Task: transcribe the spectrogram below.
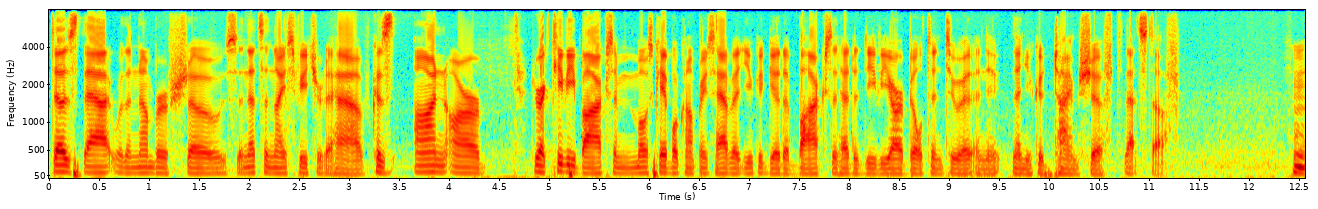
does that with a number of shows, and that's a nice feature to have because on our DirecTV box, and most cable companies have it. You could get a box that had a DVR built into it, and then you could time shift that stuff. Hmm.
